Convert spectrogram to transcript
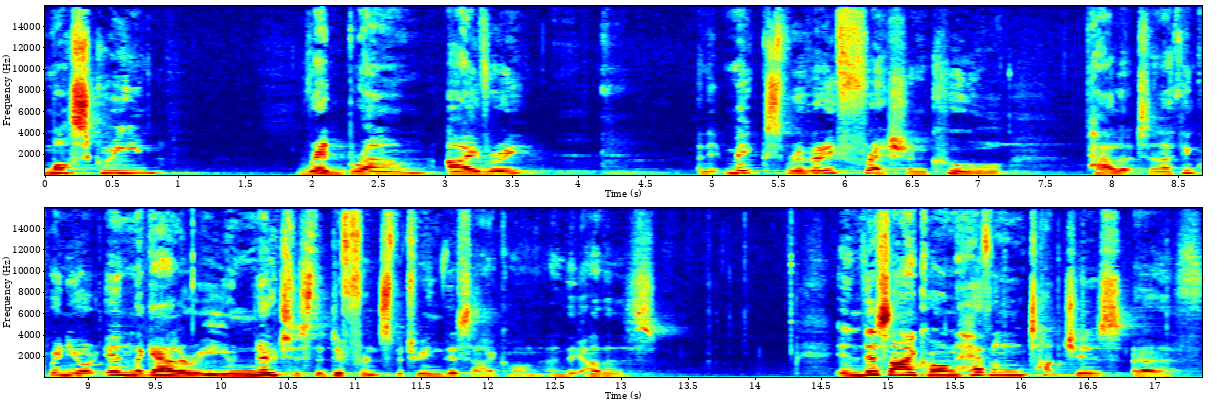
Moss green, red brown, ivory, and it makes for a very fresh and cool palette. And I think when you're in the gallery, you notice the difference between this icon and the others. In this icon, heaven touches earth.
